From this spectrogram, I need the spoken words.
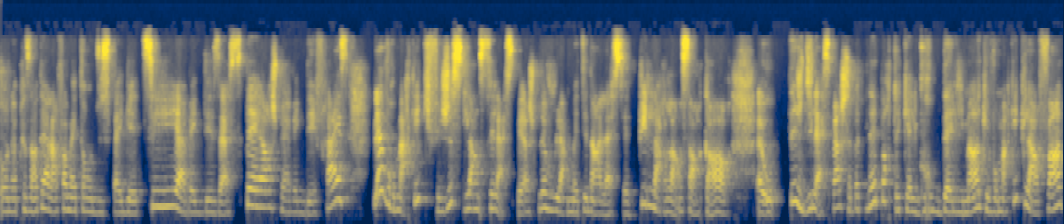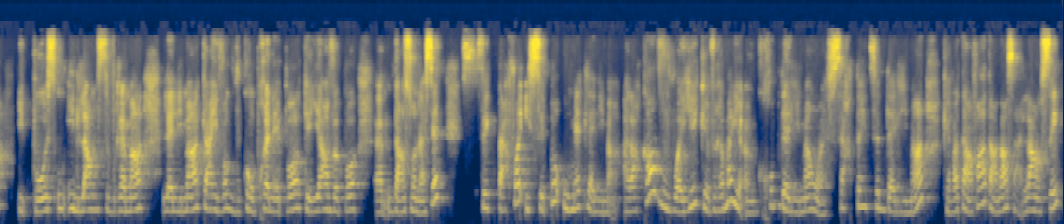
on a présenté à l'enfant, mettons, du spaghetti avec des asperges, puis avec des fraises. Puis là, vous remarquez qu'il fait juste lancer l'asperge, puis là, vous la remettez dans l'assiette, puis il la relance encore. Euh, je dis l'asperge, ça peut être n'importe quel groupe d'aliments que vous remarquez que l'enfant, il pousse ou il lance vraiment l'aliment quand il voit que vous comprenez pas, qu'il n'en veut pas euh, dans son assiette, c'est que parfois, il ne sait pas où mettre l'aliment. Alors, quand vous voyez que vraiment, il y a un groupe d'aliments ou un certain type d'aliments que votre enfant a tendance à lancer,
